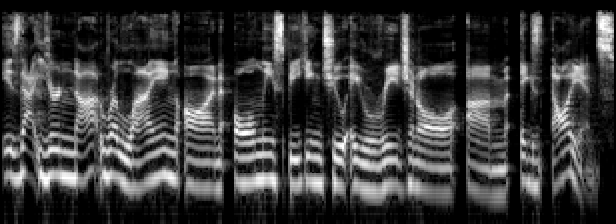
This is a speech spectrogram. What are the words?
is that you're not relying on only speaking to a regional um, ex- audience.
